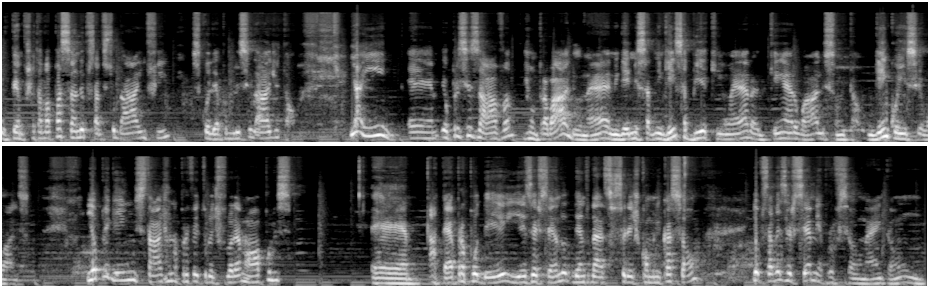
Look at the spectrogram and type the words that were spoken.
o tempo já estava passando, eu precisava estudar, enfim, escolher a publicidade e tal. E aí é, eu precisava de um trabalho, né? Ninguém, me, ninguém sabia quem eu era, quem era o Alisson e tal. Ninguém conhecia o Alisson. E eu peguei um estágio na prefeitura de Florianópolis, é, até para poder ir exercendo dentro da assessoria de comunicação. Eu precisava exercer a minha profissão, né? Então,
